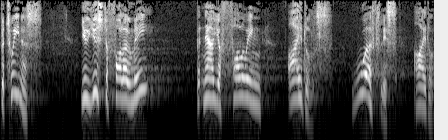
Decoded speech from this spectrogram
between us. You used to follow me, but now you're following idols, worthless idols.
